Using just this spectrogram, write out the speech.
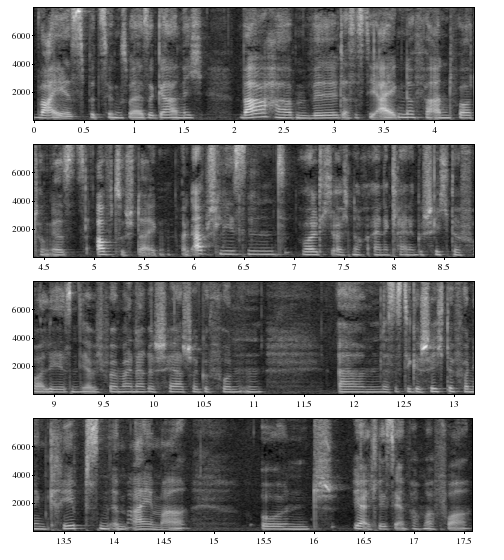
weiß bzw. gar nicht wahrhaben will, dass es die eigene Verantwortung ist, aufzusteigen. Und abschließend wollte ich euch noch eine kleine Geschichte vorlesen, die habe ich bei meiner Recherche gefunden. Ähm, das ist die Geschichte von den Krebsen im Eimer. Und ja, ich lese sie einfach mal vor.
